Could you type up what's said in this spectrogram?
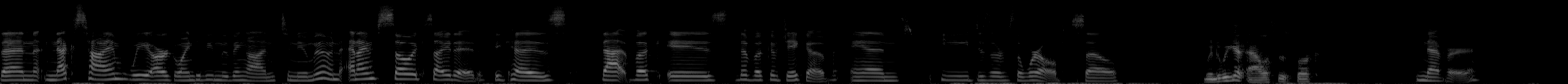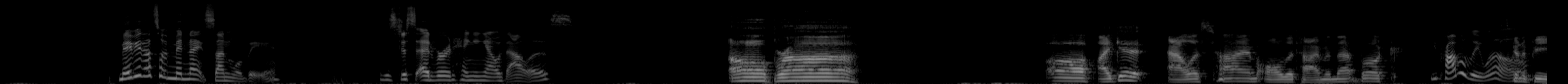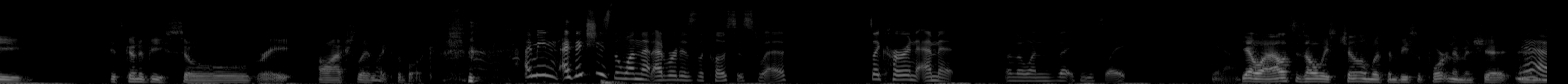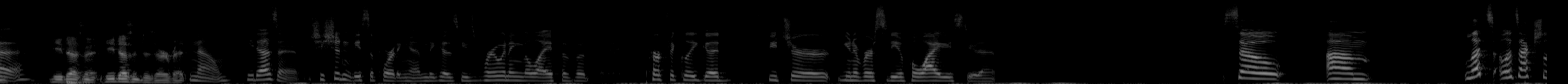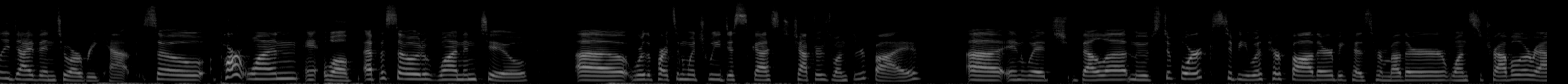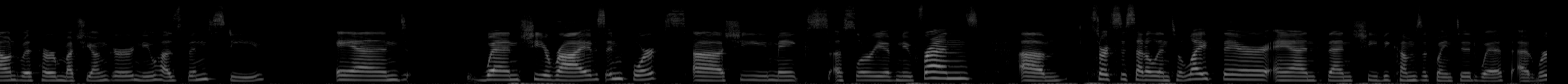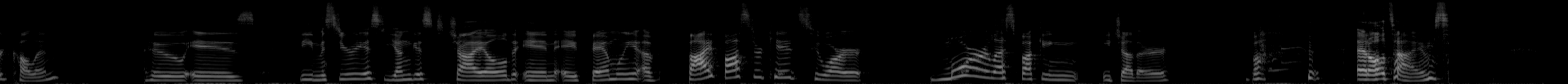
then next time we are going to be moving on to New Moon, and I'm so excited because that book is the book of Jacob, and he deserves the world. So when do we get Alice's book? never. Maybe that's what Midnight Sun will be. It's just Edward hanging out with Alice. Oh, bruh. Oh, I get Alice time all the time in that book, You probably will. it's gonna be, it's gonna be so great. I'll actually like the book. I mean, I think she's the one that Edward is the closest with. It's like her and Emmett are the ones that he's like, you know. yeah, well, Alice is always chilling with him, be supporting him and shit. and Yeah. he doesn't. He doesn't deserve it. No, he doesn't. She shouldn't be supporting him because he's ruining the life of a perfectly good future University of Hawaii student. So, um let's let's actually dive into our recap. So, part 1, eh, well, episode 1 and 2 uh were the parts in which we discussed chapters 1 through 5. Uh, in which Bella moves to Forks to be with her father because her mother wants to travel around with her much younger new husband, Steve. And when she arrives in Forks, uh, she makes a slurry of new friends, um, starts to settle into life there, and then she becomes acquainted with Edward Cullen, who is the mysterious youngest child in a family of five foster kids who are more or less fucking each other but at all times.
